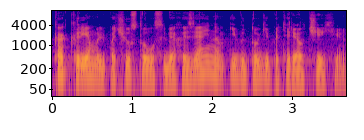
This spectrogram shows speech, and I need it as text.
Как Кремль почувствовал себя хозяином и в итоге потерял Чехию.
